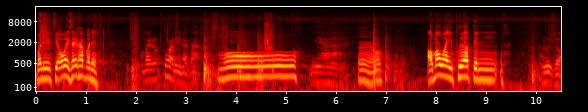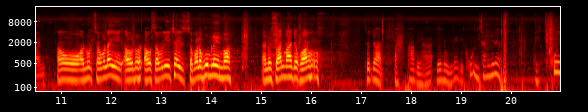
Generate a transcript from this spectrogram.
บันนี้สิเอาไว้ใช้ครับบันนี้เอาไปรถพ่วนี่แหละครับโมเนี่ยเออเอาเอามาไว้เพื่อเป็นอนุสรณ์เอาอนุสาวรีย์เอาอนุเอาสาวรีย์ใช่สมรภูมิเล่นบ่อนุสรณ์มาเจ้าของสุดยอดไปพาไปหาเยายหนุ่ยเลยไปคุยใส่เลยเด้อไปคุย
